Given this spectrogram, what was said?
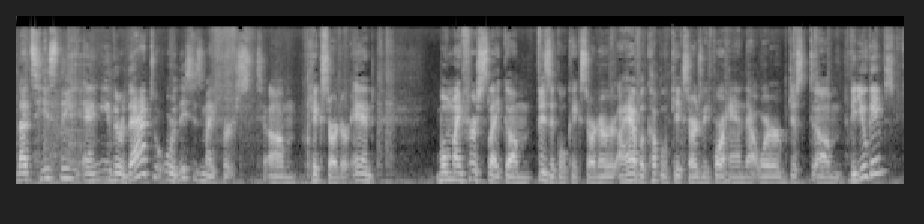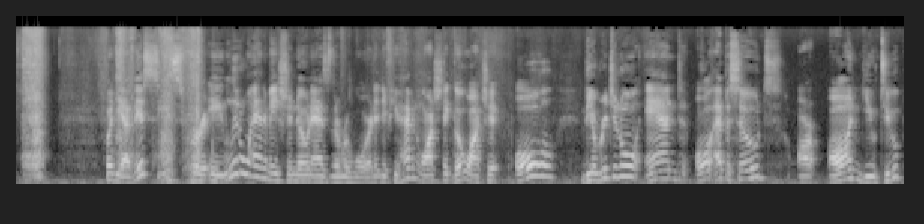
that's his thing, and either that or this is my first um, Kickstarter. And well, my first like um, physical Kickstarter. I have a couple of Kickstarters beforehand that were just um, video games. But yeah, this is for a little animation known as The Reward, and if you haven't watched it, go watch it. All the original and all episodes are on YouTube,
